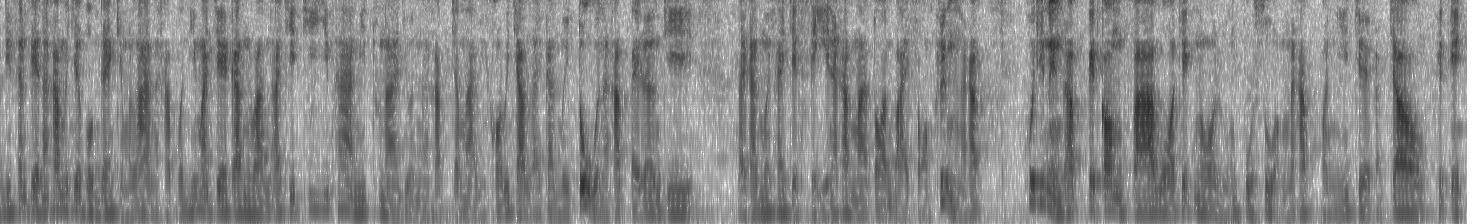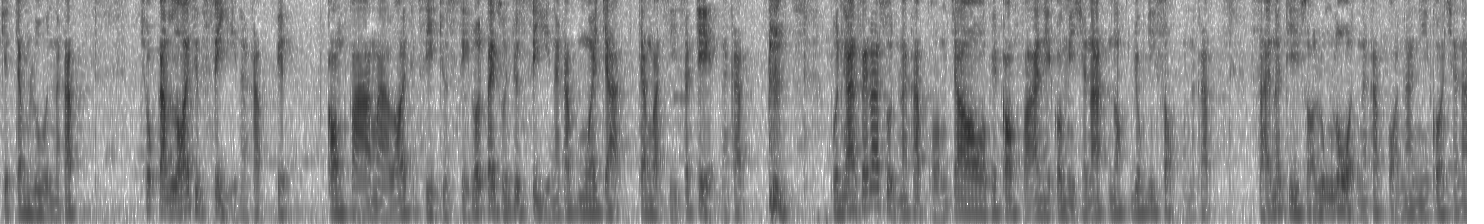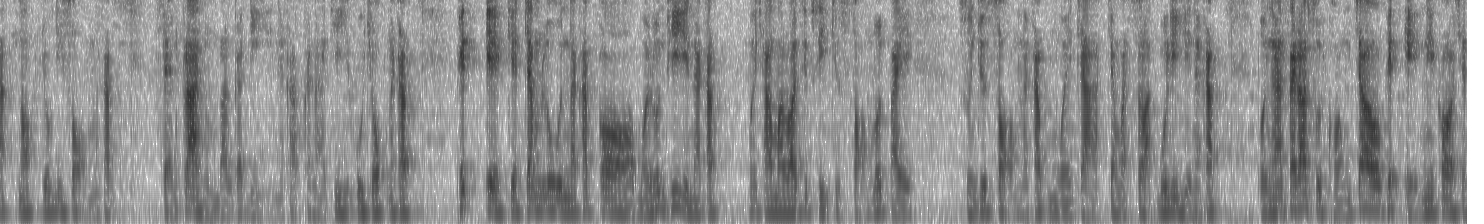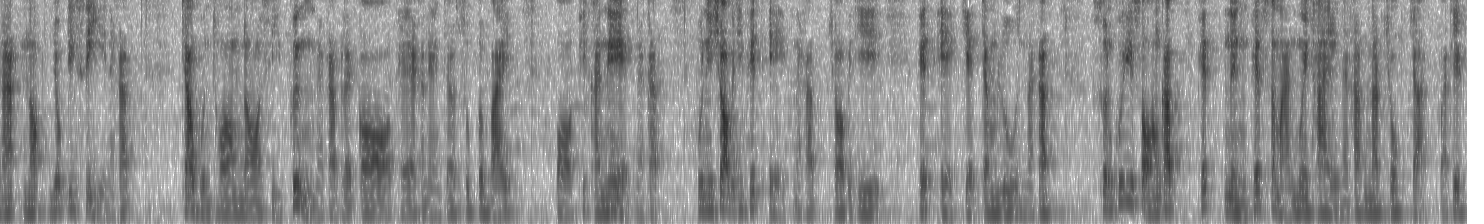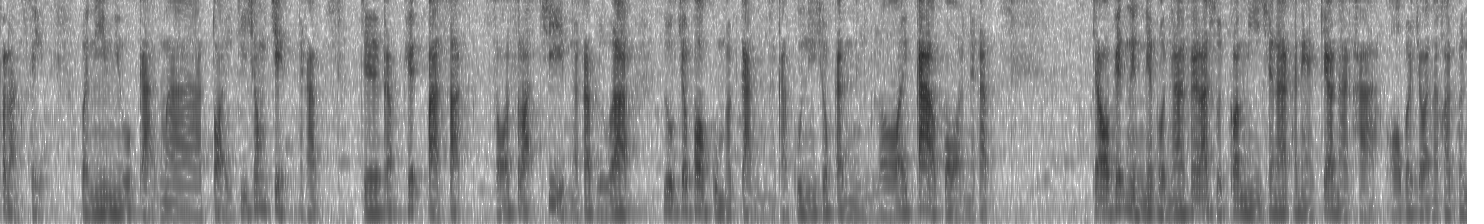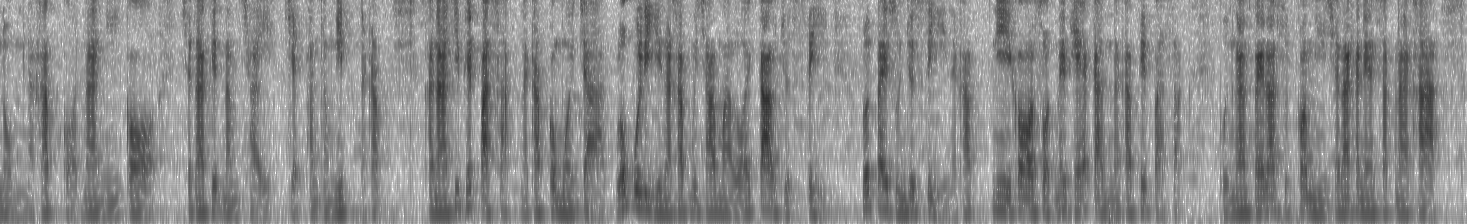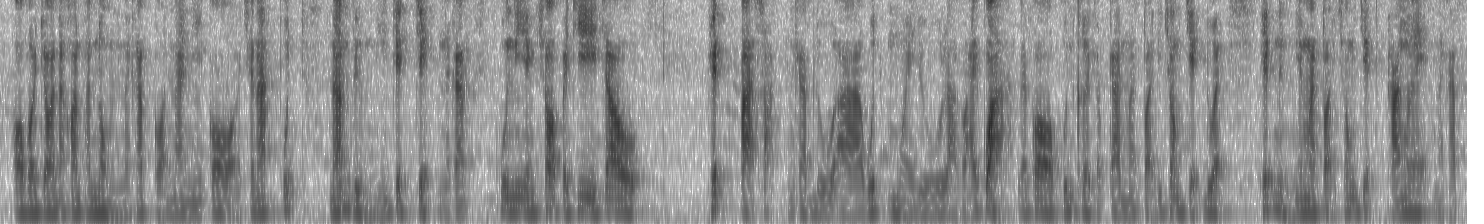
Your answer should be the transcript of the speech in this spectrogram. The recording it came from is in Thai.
วันนี้แฟนเพจนะครับมาเจอผมแดงเขมราชนะครับวันนี้มาเจอกันวันอาทิตย์ที่ 25 มิถุนายนนะครับจะมาวิเคราะห์วิจารณ์รายการมวยตู้นะครับไปเริ่มที่รายการมวยไทยเจ็ดสีนะครับมาตอนบ่ายสองครึ่งนะครับคู่ที่หนึ่งครับเพชรกล้องฟ้าวอเทคโนหลวงปู่สวงนะครับวันนี้เจอกับเจ้าเพชรเอกเกียรติจำรูนนะครับชกกัน 114นะครับเพชรกล้องฟ้ามา 114.4 ลดไป 0.4 นะครับ มวยจากจังหวัดศรีสะเกดนะครับ ผลงานไฟล่าสุดนะครับของเจ้าเพชรกล้องฟ้านี่ก็มีชนะน็อกยกที่สองนะครับสายนาทีสอนลุงโลดนะครับก่อนหน้านี้ก็ชนะน็อกยกที่สองนะครับแสนกล้าหนุ่มบางกะดีนะครับขณะที่คู่ชกนะครับเพชรเอกเกียรติจำรูนนะครับก็มวยรุ่นพี่นะครับเมื่อเช้ามา 114.2 ลดไป 0.2 นะครับ มวยจากจังหวัดสระบุรีนะครับ ผลงานไฟล่าสุดของเจ้าเพชรเอกนี่ก็ชนะน็อกยกที่สี่นะครับ เจ้าขุนทองนอสีพึ่งนะครับ แล้วก็แพ้คะแนนเจ้าซูเปอร์ไบต์ ปอพิคเนตนะครับคู่นี้ชอบไปที่เพชรเอกนะครับชอบไปที่เพชรเอกเกียรติจำรูนนะครับส่วนคู่ที่สองครับเพชรหนึ่งเพชรสมานมวยไทยนะครับนักชกจากประเทศฝรั่งเศส วันนี้มีโอกาสมาต่อยที่ช่องเจ็ดนะครับเจอกับเพชรป่าศักดิ์สอสละชีพนะครับหรือว่าลูกเจ้าพ่อกุมภกันนะครับคู่นี้ชกกัน 109 ปอนด์นะครับ เจ้าเพชรหนึ่งเนี่ยผลงานไฟล่าสุดก็มีชนะคะแนนแก้วนาคาอบจนครพนมนะครับก่อนหน้านี้ก็ชนะเพชรนำชัยเกียรติพันธมิตรนะครับขณะที่เพชรป่าศักด์นะครับก็มวยจากลบบุรีนะครับเมื่อเช้ามา 109.4 ลดไป 0.4 นะครับนี่ก็สดไม่แพ้กันนะครับเพชรป่าศักด์ผลงานไฟล่าสุดก็มีชนะคะแนนศักนาคาอบจนครพนมนะครับก่อนหน้านี้ก็ชนะพุทธน้ำดื่มหมี77นะครับคู่นี้ยังชอบไปที่เจ้า เพชรป่าศักดิ์นะครับดูอาวุธมวยดูหลากหลายกว่า แล้วก็คุ้นเคยกับการมาต่อยที่ช่อง 7 ด้วย เพชรหนึ่งเนี่ยมาต่อยช่อง 7 ครั้งแรกนะครับ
